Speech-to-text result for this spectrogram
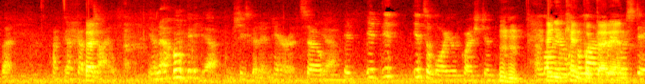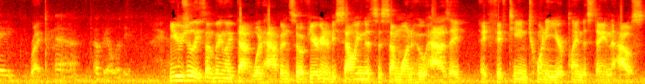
But I've, I've got But- a child, you know? Yeah. She's gonna inherit, so Yeah. it, it, it, it's a lawyer question. Mhm. A And you can with a put lot that of in. estate, Right. uh, ability. Usually something like that would happen. So if you're going to be selling this to someone who has a, a 15, 20 year plan to stay in the house,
